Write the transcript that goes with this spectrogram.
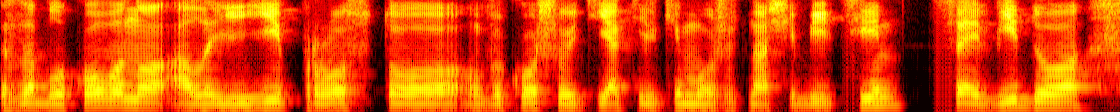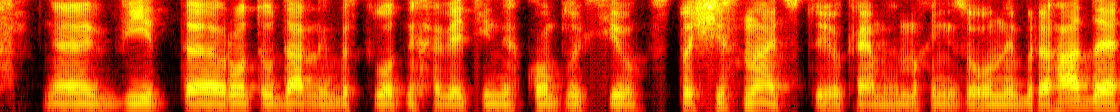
Заблоковано, але її просто викошують як тільки можуть наші бійці. Це відео е, від роти ударних безпілотних авіаційних комплексів 116-ї окремої механізованої бригади,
